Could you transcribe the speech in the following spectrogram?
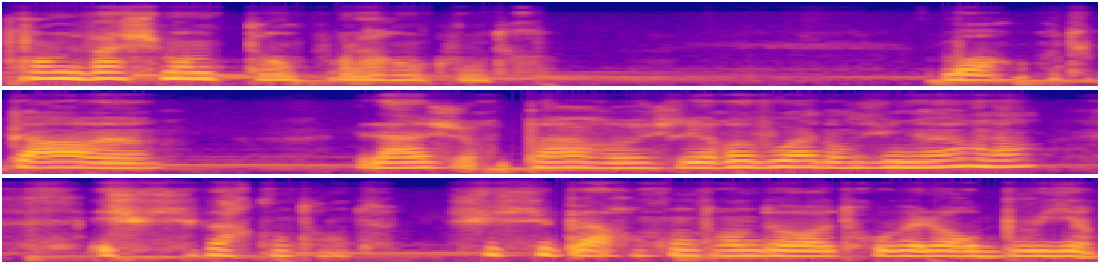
prendre vachement de temps pour la rencontre. Bon, en tout cas, là, je repars, je les revois dans une heure, là, et je suis super contente. Je suis super contente de retrouver leur bouillon.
